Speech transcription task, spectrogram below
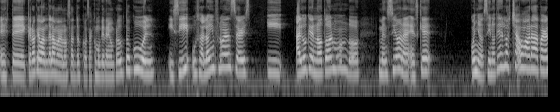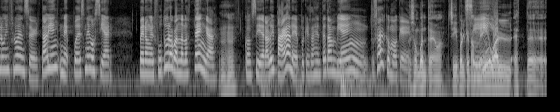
Este, creo que van de la mano esas dos cosas, como que tener un producto cool y sí, usar los influencers y algo que no todo el mundo menciona es que, coño, si no tienes los chavos ahora de pagarle a un influencer, está bien, ne- puedes negociar, pero en el futuro cuando los tengas, Ujú. considéralo y págale, porque esa gente también, tú sabes, como que... Es un buen tema. Sí, porque Sí. también igual, este,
